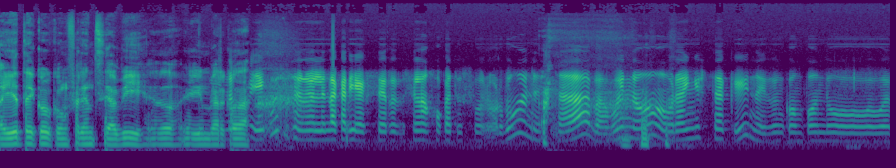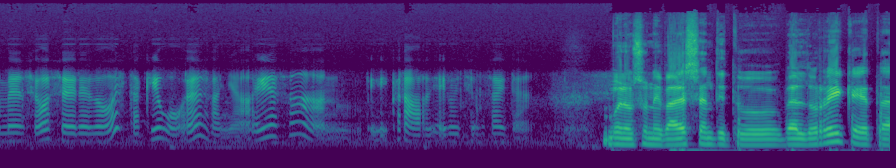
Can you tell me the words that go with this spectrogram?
Aieteko konferentzia bi edo egin beharko da. Ikusi zen lendakariak zer, zelan jokatu zuen orduan, ez da? Ba, bueno, orain ez daki, nahi duen konpondu hemen zeo zer edo, ez dakigu, ez? Baina, ari esan, ikaragarria iruditzen zaiten. Bueno, zune, ba, ez sentitu beldurrik eta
